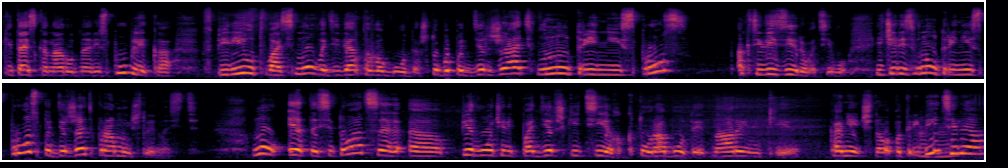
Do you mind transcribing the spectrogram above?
Китайская Народная Республика в период 8-9 года, чтобы поддержать внутренний спрос, активизировать его, и через внутренний спрос поддержать промышленность. Ну, эта ситуация, э, в первую очередь, поддержки тех, кто работает на рынке конечного потребителя,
